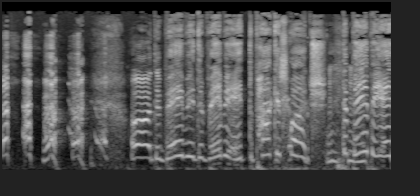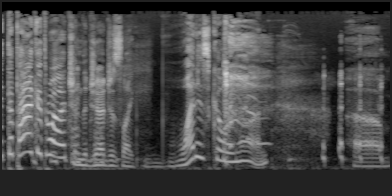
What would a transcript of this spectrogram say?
Oh, the baby, the baby ate the pocket watch. The baby ate the pocket watch. And the judge is like, what is going on? Um,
